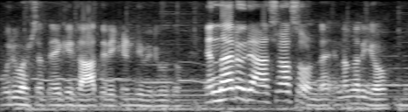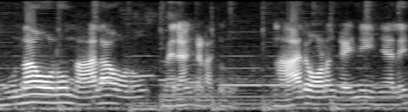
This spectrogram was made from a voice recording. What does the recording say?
ഒരു വർഷത്തേക്ക് കാത്തിരിക്കേണ്ടി വരുമല്ലോ. എന്നാലും ഒരു ആശ്വാസമുണ്ട്. എന്നറിയോ മൂന്നാം ഓണവും നാലാം ഓണവും വരാൻ കിടക്കുന്നു. നാല് ഓണം കഴിഞ്ഞ് കഴിഞ്ഞാൽ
